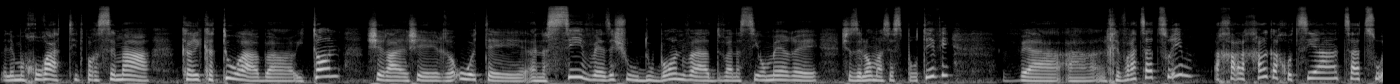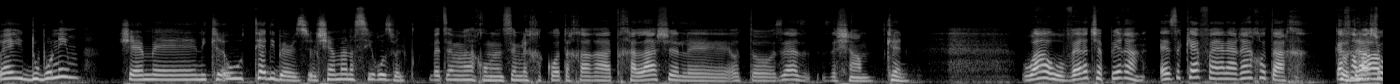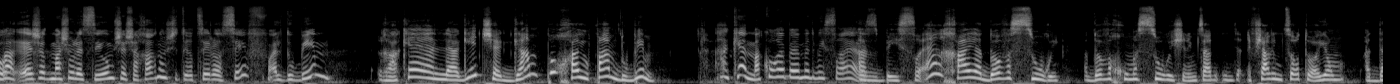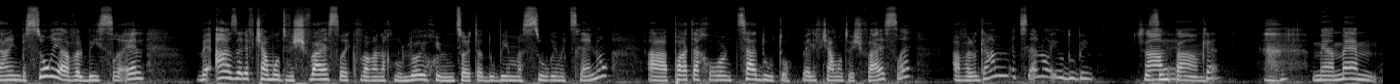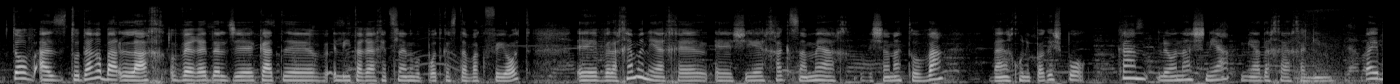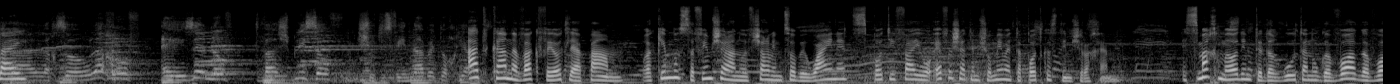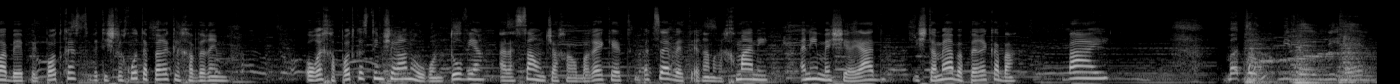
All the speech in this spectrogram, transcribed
ולמחרת התפרסמה קריקטורה בעיתון, שרא, שראו את uh, הנשיא ואיזשהו דובון, וה, והנשיא אומר uh, שזה לא מעשה ספורטיבי, והחברת צעצועים אחר, אחר כך הוציאה צעצועי דובונים, שהם uh, נקראו טדי ברס, של שם הנשיא רוזוולט. בעצם אנחנו מנסים לחכות אחר ההתחלה של אה, אותו זה, אז זה שם. כן. וואו, ורד שפירא, איזה כיף היה לארח אותך. תודה ככה משהו, רבה. יש עוד משהו לסיום ששכחנו שתרצי להוסיף על דובים? רק אה, להגיד שגם פה חיו פעם דובים. אה, כן, מה קורה באמת בישראל? אז בישראל חי הדוב הסורי, הדוב החום הסורי, שנמצא, אפשר למצוא אותו היום עדיין בסוריה, אבל בישראל, מאז 1917 כבר אנחנו לא יכולים למצוא את הדובים הסורים אצלנו. הפרט האחרון צדו אותו ב-1917, אבל גם אצלנו היו דובים. פעם, פעם. כן. מהמם. טוב, אז תודה רבה לך, ורד, על שהגעת אה, להתארח אצלנו בפודקאסט אבק פיות. אה, ולכם אני אאחל אה, שיהיה חג שמח ושנה טובה, ואנחנו ניפגש פה כאן לעונה שנייה מיד אחרי החגים. ביי ביי. איזה נוף, דבש בלי סוף, שוטי ספינה בתוך ים. עד כאן אבק פיות להפעם. פרקים נוספים שלנו אפשר למצוא בוויינט, ספוטיפיי או איפה שאתם שומעים את הפודקאסטים שלכם. אשמח מאוד אם תדרגו אותנו גבוה גבוה באפל פודקאסט ותשלחו את הפרק לחברים. עורך הפודקאסטים שלנו הוא רון טוביה, על הסאונד שחר ברקת, בצוות ערן רחמני, אני משי היד, נשתמע בפרק הבא. ביי! מתוק ממני אין,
